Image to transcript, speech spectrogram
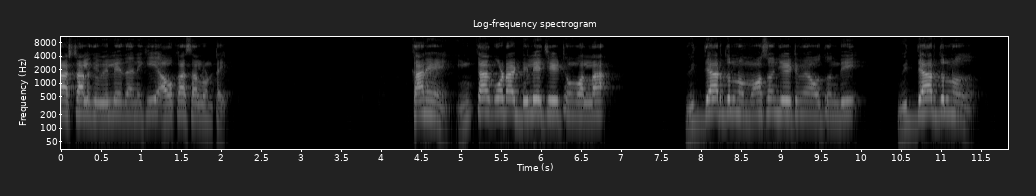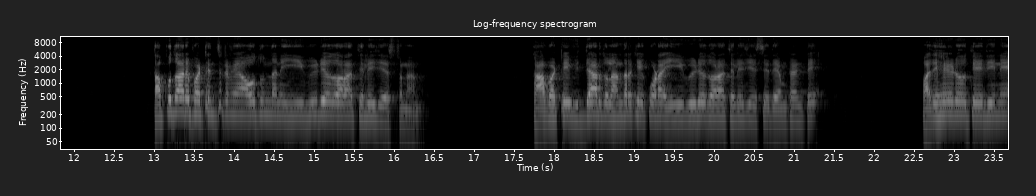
రాష్ట్రాలకు వెళ్ళేదానికి అవకాశాలు ఉంటాయి. కానీ ఇంకా కూడా డిలే చేయటం వల్ల విద్యార్థులను మోసం చేయటమే అవుతుంది. విద్యార్థులను తప్పుదారి పట్టించడమే అవుతుందని ఈ వీడియో ద్వారా తెలియజేస్తున్నాను. కాబట్టి విద్యార్థులందరికీ కూడా ఈ వీడియో ద్వారా తెలియజేసేది ఏమిటంటే పదిహేడవ తేదీనే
